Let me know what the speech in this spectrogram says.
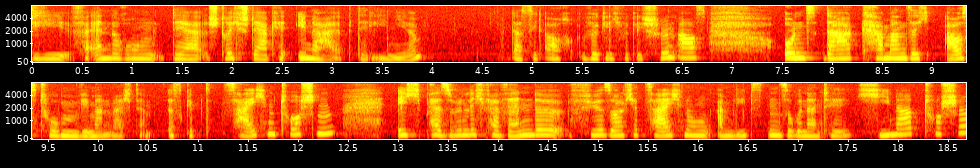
die Veränderung der Strichstärke innerhalb der Linie. Das sieht auch wirklich, wirklich schön aus. Und da kann man sich austoben, wie man möchte. Es gibt Zeichentuschen. Ich persönlich verwende für solche Zeichnungen am liebsten sogenannte China-Tusche.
